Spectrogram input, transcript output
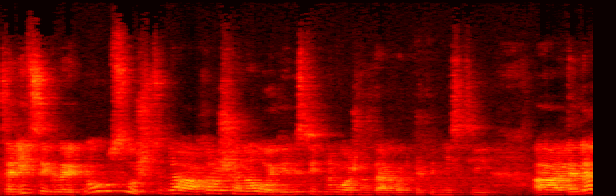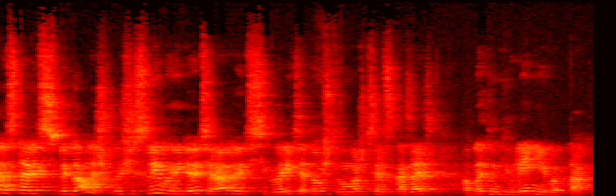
садится и говорит, ну, слушайте, да, хорошая аналогия, действительно можно так вот преподнести. А, тогда вы ставите себе галочку и счастливо идете, радуетесь и говорите о том, что вы можете рассказать об этом явлении вот так.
